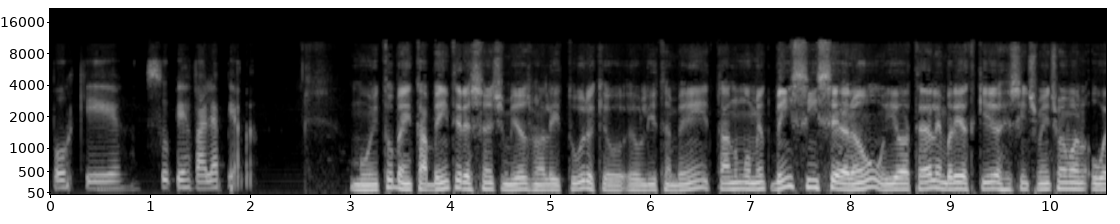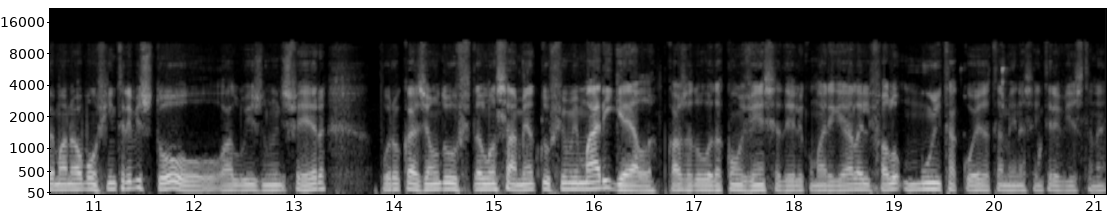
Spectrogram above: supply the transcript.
porque super vale a pena. Muito bem, está bem interessante mesmo a leitura que eu, eu li também. Está num momento bem sincerão e eu até lembrei aqui recentemente o Emanuel Bonfim entrevistou a Luiz Nunes Ferreira por ocasião do, do, lançamento do filme Marighella, por causa do, da convivência dele com Marighella, ele falou muita coisa também nessa entrevista, né?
